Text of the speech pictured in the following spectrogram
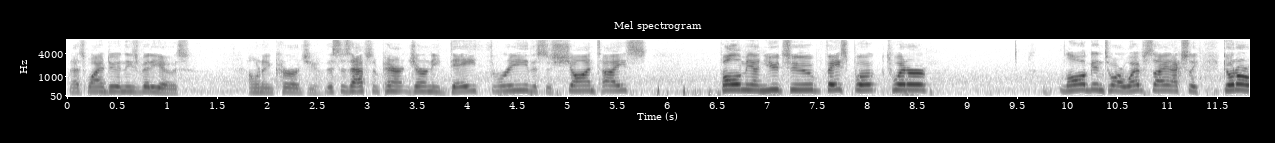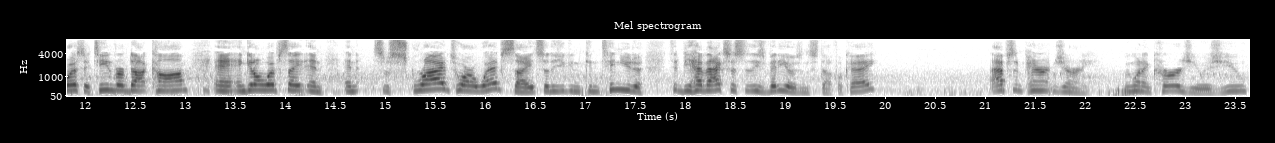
That's why I'm doing these videos. I want to encourage you. This is Absent Parent Journey Day 3. This is Sean Teis. Follow me on YouTube, Facebook, Twitter, log into our website. Actually, go to our website, teenverb.com, and, and get on our website and, and subscribe to our website so that you can continue to, to be, have access to these videos and stuff, okay? Absent Parent Journey. We want to encourage you as you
